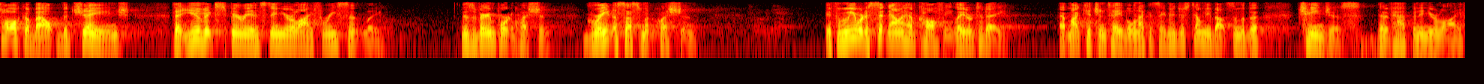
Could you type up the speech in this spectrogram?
talk about the change that you've experienced in your life recently? This is a very important question. Great assessment question. If we were to sit down and have coffee later today, at my kitchen table and I could say, man, just tell me about some of the changes that have happened in your life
